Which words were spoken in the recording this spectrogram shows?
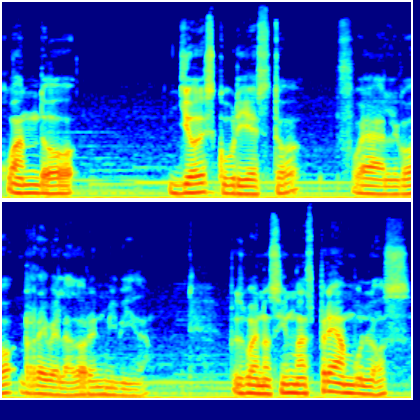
Cuando yo descubrí esto, fue algo revelador en mi vida. Pues bueno, sin más preámbulos,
